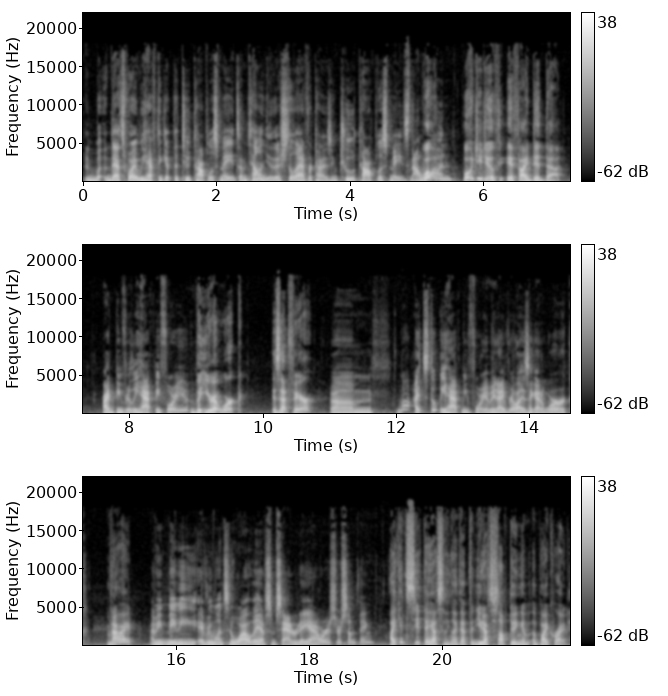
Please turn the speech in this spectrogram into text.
that's why we have to get the two topless maids. I'm telling you, they're still advertising two topless maids, not What, one. what would you do if, if I did that? I'd be really happy for you. But you're at work. Is that fair? Um, well, I'd still be happy for you. I mean, I realize I got to work. All right. I mean, maybe every once in a while they have some Saturday hours or something. I can see if they have something like that, but you'd have to stop doing a, a bike ride.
